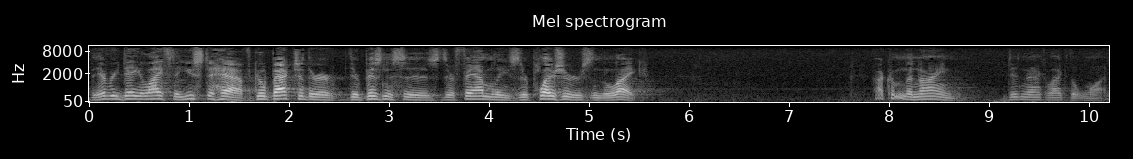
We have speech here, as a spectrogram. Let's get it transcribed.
the everyday life they used to have, go back to their, their businesses, their families, their pleasures, and the like. How come the nine didn't act like the one?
